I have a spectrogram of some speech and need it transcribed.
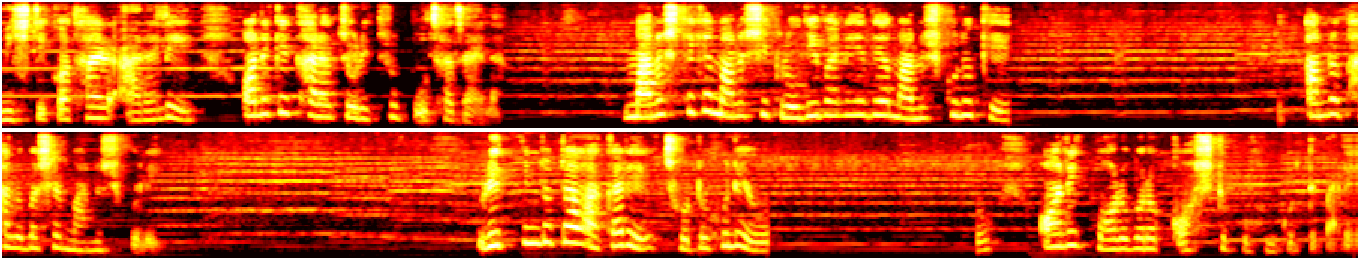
মিষ্টি কথার আড়ালে অনেকের খারাপ চরিত্র বোঝা যায় না। মানুষ থেকে মানসিক রোগী বানিয়ে দেওয়া মানুষগুলোকে আমরা ভালোবাসার মানুষ বলি। হৃৎপিণ্ডটা আকারে ছোট হলেও অনেক বড় বড় কষ্ট বহন করতে পারে।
